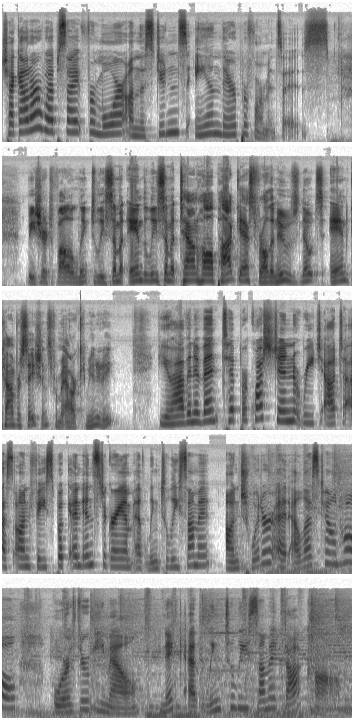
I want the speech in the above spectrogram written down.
Check out our website for more on the students and their performances. Be sure to follow Link to Lee's Summit and the Lee's Summit Town Hall podcast for all the news, notes, and conversations from our community. If you have an event tip or question, reach out to us on Facebook and Instagram at Link to Lee's Summit, on Twitter at LS Town Hall, or through email, nick at linktoleesummit.com.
